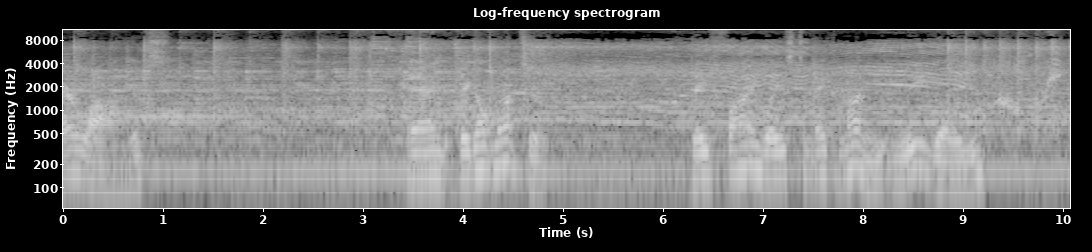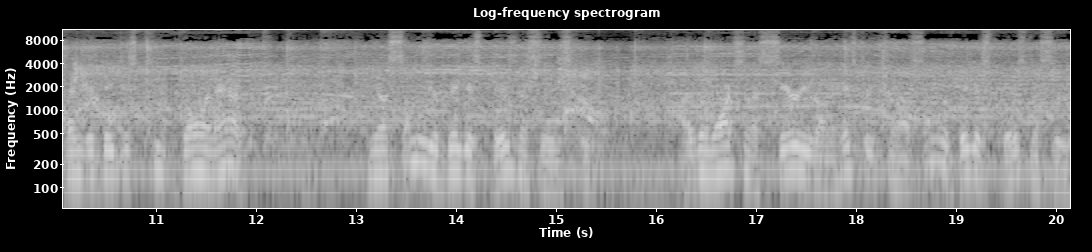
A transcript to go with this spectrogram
their lives and they don't want to. They find ways to make money legally and they just keep going at it. You know, some of your biggest businesses, I've been watching a series on the History Channel. Some of the biggest businesses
